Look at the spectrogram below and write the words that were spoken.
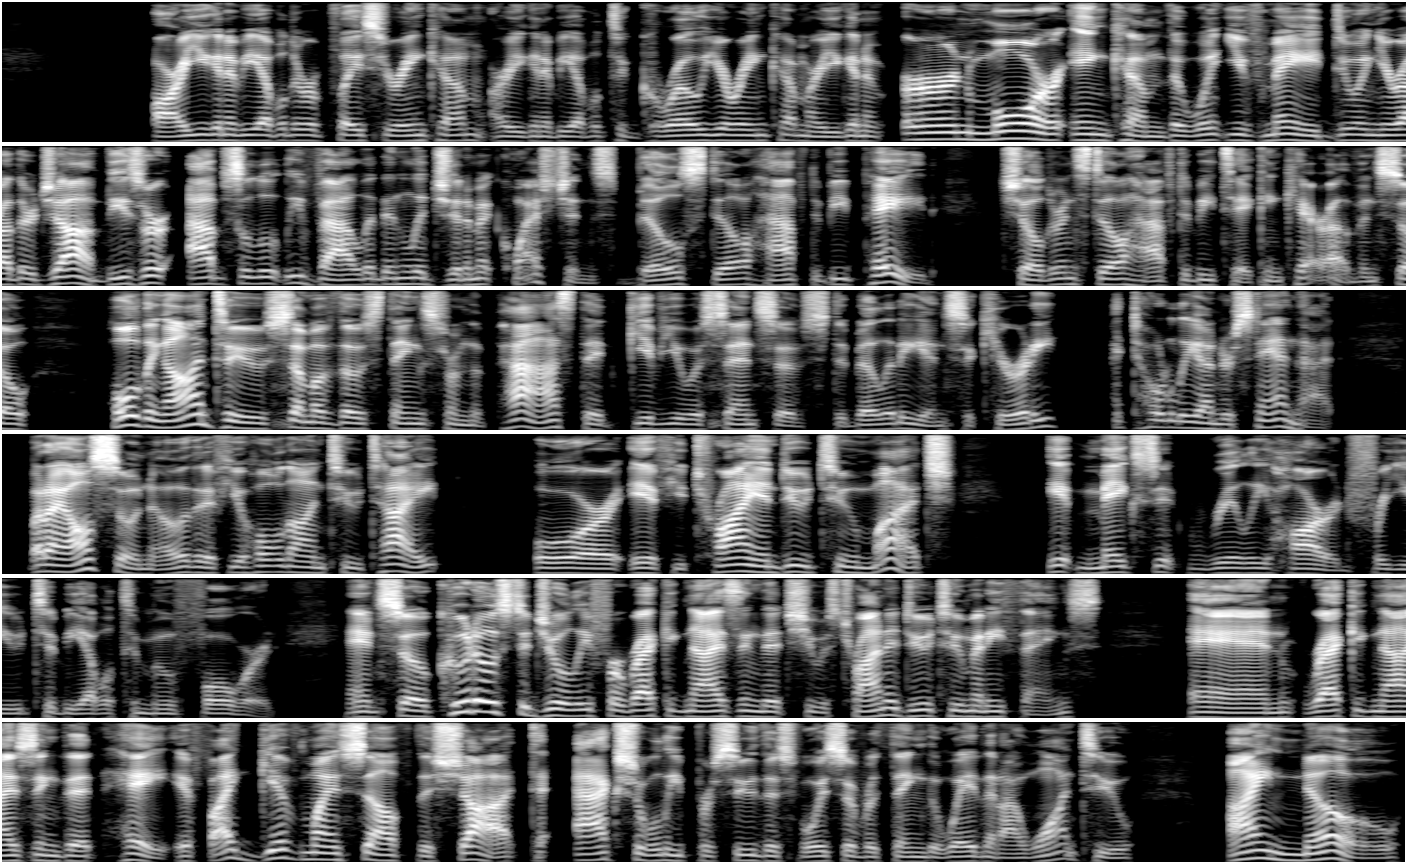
Are you going to be able to replace your income? Are you going to be able to grow your income? Are you going to earn more income than what you've made doing your other job? These are absolutely valid and legitimate questions. Bills still have to be paid, children still have to be taken care of. And so, holding on to some of those things from the past that give you a sense of stability and security, I totally understand that. But I also know that if you hold on too tight or if you try and do too much, it makes it really hard for you to be able to move forward. And so kudos to Julie for recognizing that she was trying to do too many things and recognizing that, hey, if I give myself the shot to actually pursue this voiceover thing the way that I want to, I know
